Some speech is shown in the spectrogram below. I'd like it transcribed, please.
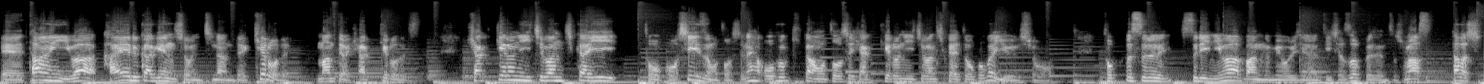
えー単位は蛙化現象にちなんで、ケロで、満点は100ケロです。100ケロに一番近い投稿、シーズンを通してね、オフ期間を通して100ケロに一番近い投稿が優勝。トップ3には番組オリジナル T シャツをプレゼントします。ただし、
